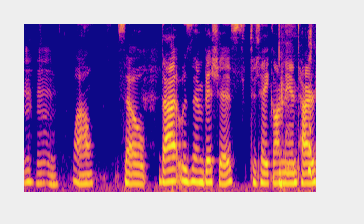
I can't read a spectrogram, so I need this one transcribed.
Mm-hmm. Wow. So that was ambitious to take on the entire.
